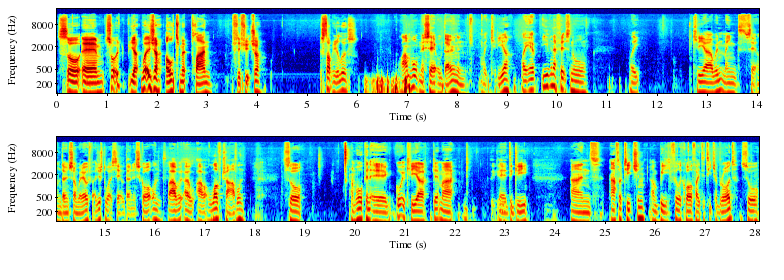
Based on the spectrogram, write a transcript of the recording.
So, um, so what- yeah, what is your ultimate plan for the future? Start with you, Lewis. Well, I'm hoping to settle down in like Korea. Like if, even if it's no, like Korea, I wouldn't mind settling down somewhere else. But I just want to settle down in Scotland. I would- I, I love traveling, Yeah. so I'm hoping to go to Korea, get my uh, degree, and after teaching, I'll be fully qualified to teach abroad. So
